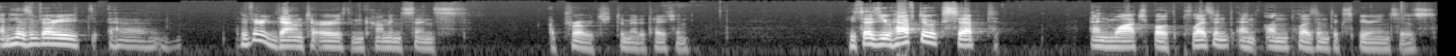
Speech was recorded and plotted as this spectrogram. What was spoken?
And he has a very, uh, a very down to earth and common sense approach to meditation. He says you have to accept and watch both pleasant and unpleasant experiences.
